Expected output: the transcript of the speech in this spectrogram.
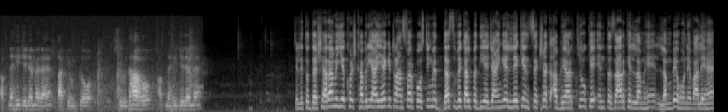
अपने ही ज़िले में रहें ताकि उनको सुविधा हो अपने ही ज़िले में। चलिए तो दशहरा में ये खुशखबरी आई है कि ट्रांसफ़र पोस्टिंग में 10 विकल्प दिए जाएँगे, लेकिन शिक्षक अभ्यर्थियों के इंतज़ार के लम्हे लंबे होने वाले हैं।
